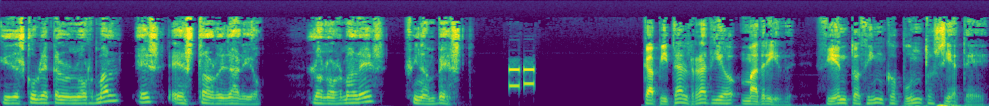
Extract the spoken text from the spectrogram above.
y descubre que lo normal es extraordinario. Lo normal es Finanbest. Capital Radio Madrid 105.7.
